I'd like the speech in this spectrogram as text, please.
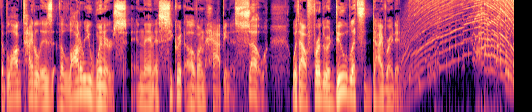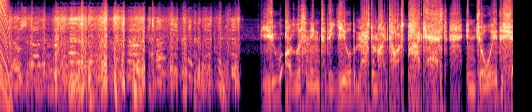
The blog title is "The Lottery Winners," and then a secret of unhappiness. So, without further ado, let's dive right in. You are listening to the Yield Mastermind Talks podcast. Enjoy the show.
